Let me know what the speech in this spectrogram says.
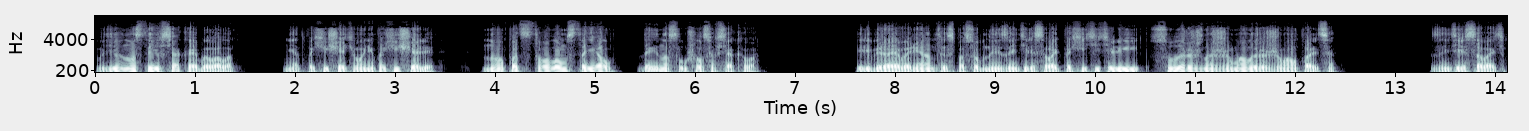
В девяностые всякое бывало. Нет, похищать его не похищали, но под стволом стоял, да и наслушался всякого. Перебирая варианты, способные заинтересовать похитителей, судорожно сжимал и разжимал пальцы. Заинтересовать.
